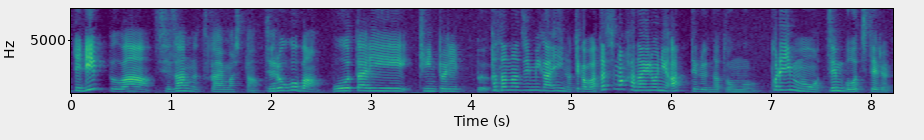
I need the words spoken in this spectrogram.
で、リップはセザンヌ使いました。05番、ウォータリーティントリップ。肌なじみがいいの。てか私の肌色に合ってるんだと思う。これ今も全部落ちてる。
